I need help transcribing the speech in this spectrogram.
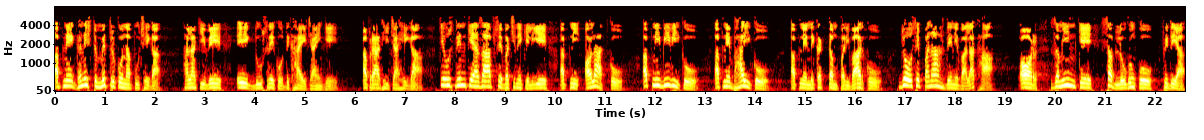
अपने घनिष्ठ मित्र को न पूछेगा, हालाँकि वे एक दूसरे को दिखाए जाएँगे। अपराधी चाहेगा कि उस दिन के अजाब से बचने के लिए अपनी औलाद को, अपनी बीवी को, अपने भाई को, अपने निकटतम परिवार को जो उसे पनाह देने वाला था, और ज़मीन के सब लोगों को फिदिया,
